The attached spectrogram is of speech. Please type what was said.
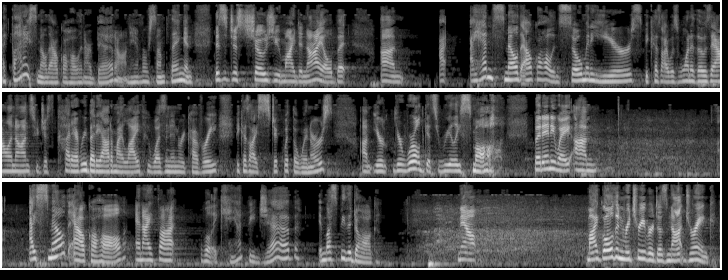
I thought I smelled alcohol in our bed on him or something. And this just shows you my denial. But um, I, I hadn't smelled alcohol in so many years because I was one of those Al Anons who just cut everybody out of my life who wasn't in recovery because I stick with the winners. Um, your, your world gets really small. But anyway, um, I smelled alcohol and I thought, well, it can't be Jeb. It must be the dog. Now, my golden retriever does not drink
